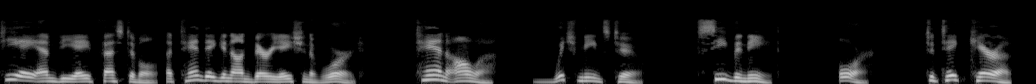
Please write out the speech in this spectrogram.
TAMDA Festival, a Tandaganon variation of word Tan Awa, which means to see beneath, or to take care of,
